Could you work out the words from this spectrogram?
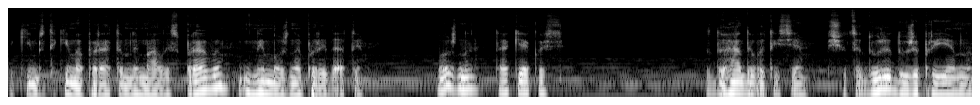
таким, з таким апаратом не мали справи, не можна передати. Можна так якось здогадуватися, що це дуже-дуже приємно.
